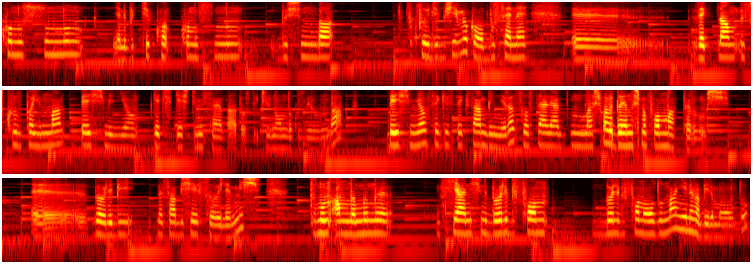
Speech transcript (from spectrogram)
konusunun yani bütçe konusunun dışında çok söyleyecek bir şeyim yok ama bu sene e, reklam üst kurul payından 5 milyon geç geçtiğimiz sene daha doğrusu 2019 yılında 5 milyon 880 bin lira sosyal yardımlaşma ve dayanışma fonuna aktarılmış. E, böyle bir mesela bir şey söylemiş. Bunun anlamını yani şimdi böyle bir fon böyle bir fon olduğundan yeni haberim oldu.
